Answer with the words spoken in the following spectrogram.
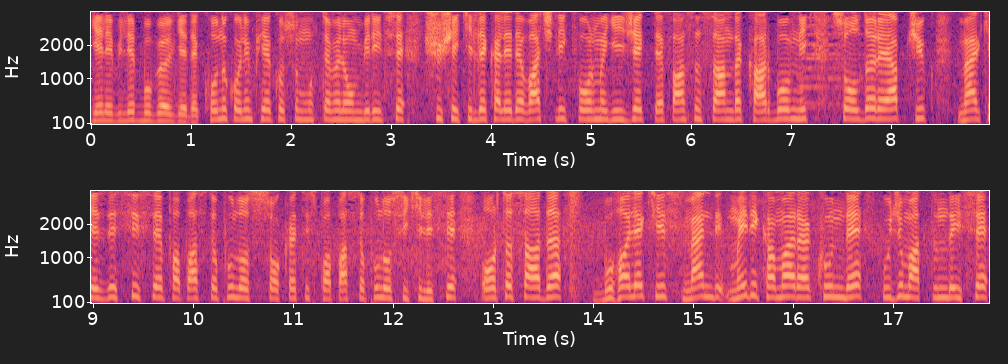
gelebilir bu bölgede. Konuk Olympiakos'un muhtemel 11'i ise şu şekilde kalede Vaçlik forma giyecek. Defansın sağında Karbovnik, solda Reapçuk, merkezde Sisse, Papastopoulos, Sokratis Papastopoulos ikilisi. Orta sahada Buhalakis, Mendi- Medi Kamara, Kunde. Hücum hattında ise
